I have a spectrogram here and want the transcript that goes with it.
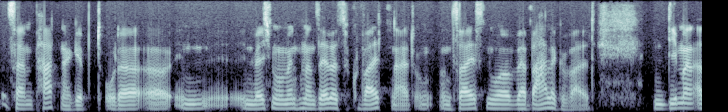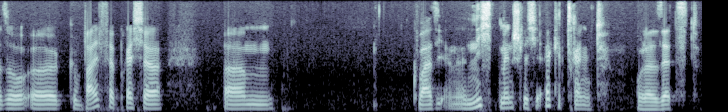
seinem Partner gibt oder äh, in, in welchem Moment man selber zu Gewalt neigt und, und sei es nur verbale Gewalt, indem man also äh, Gewaltverbrecher ähm, quasi in eine nichtmenschliche Ecke drängt oder setzt,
